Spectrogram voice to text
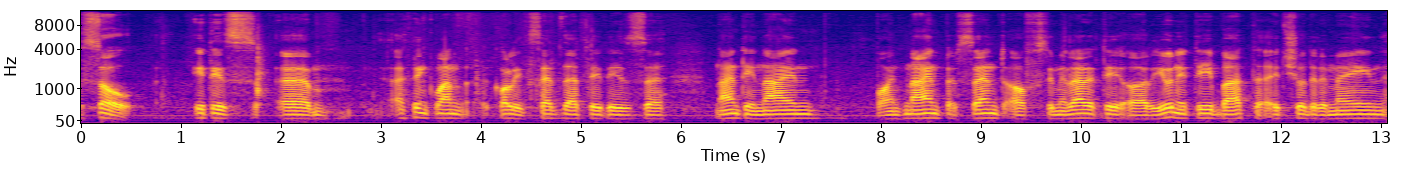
so it is, um, I think one colleague said that it is 99.9% uh, of similarity or unity, but it should remain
